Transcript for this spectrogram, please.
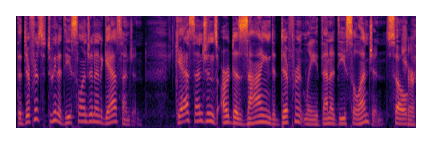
the difference between a diesel engine and a gas engine. Gas engines are designed differently than a diesel engine. So, Sure.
